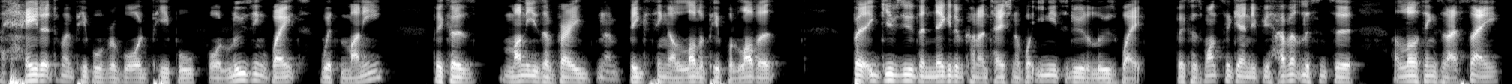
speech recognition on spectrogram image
I hate it when people reward people for losing weight with money because money is a very you know, big thing. A lot of people love it but it gives you the negative connotation of what you need to do to lose weight. Because once again, if you haven't listened to a lot of things that I say,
